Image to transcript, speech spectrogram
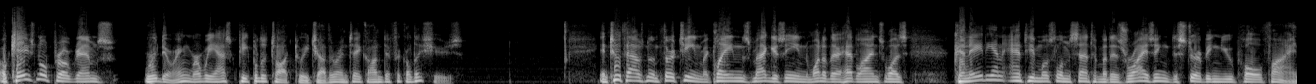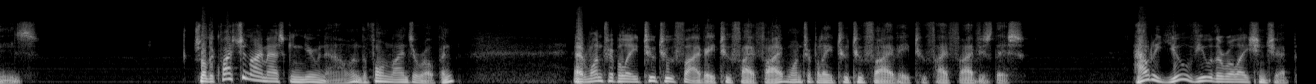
occasional programs we're doing where we ask people to talk to each other and take on difficult issues. In 2013, Maclean's magazine, one of their headlines was Canadian anti-Muslim sentiment is rising, disturbing new poll finds. So the question I'm asking you now, and the phone lines are open, at 1 225 8255 1 225 8255 is this. How do you view the relationship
